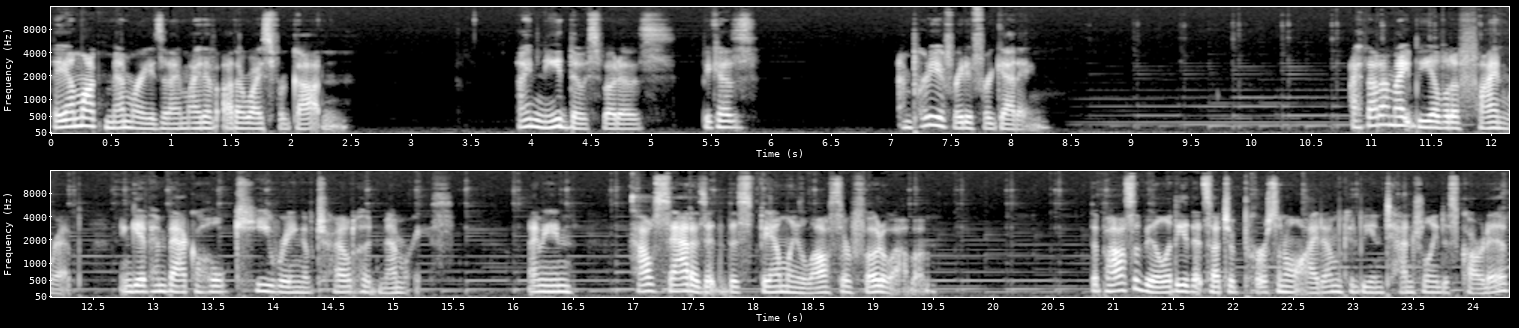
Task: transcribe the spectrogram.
They unlock memories that I might have otherwise forgotten. I need those photos because I'm pretty afraid of forgetting. I thought I might be able to find Rip and give him back a whole key ring of childhood memories. I mean, how sad is it that this family lost their photo album? The possibility that such a personal item could be intentionally discarded?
